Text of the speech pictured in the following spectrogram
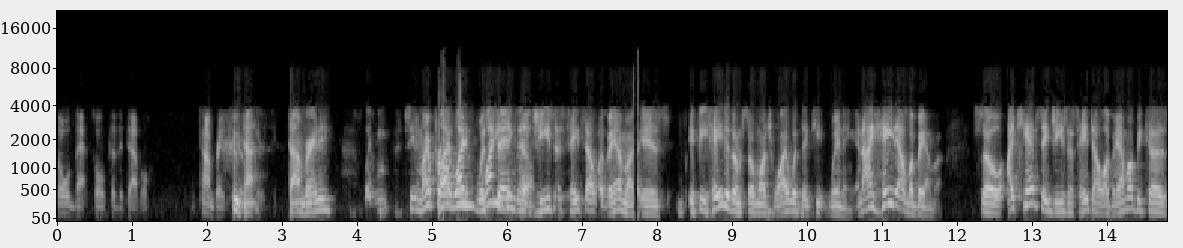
sold that soul to the devil. Tom Brady. Who, Tom, Tom Brady? Like, see, my problem why- with why do you saying think that so? Jesus hates Alabama is if he hated them so much, why would they keep winning? And I hate Alabama, so I can't say Jesus hates Alabama because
